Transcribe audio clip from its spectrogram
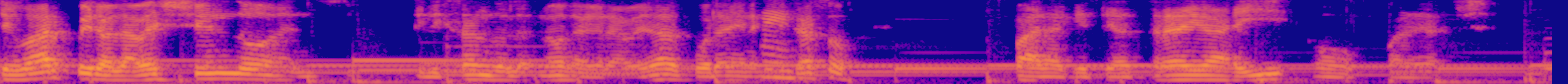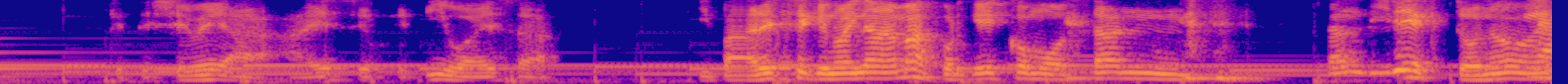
llevar, pero a la vez yendo, utilizando la, ¿no? la gravedad por ahí en este caso, para que te atraiga ahí o para que te lleve a, a ese objetivo, a esa... Y parece que no hay nada más, porque es como tan tan directo, ¿no? es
